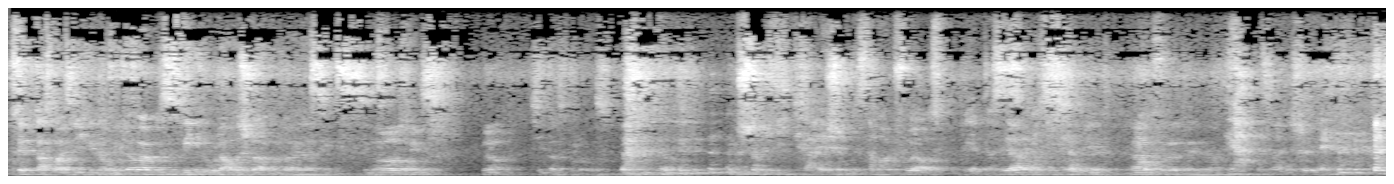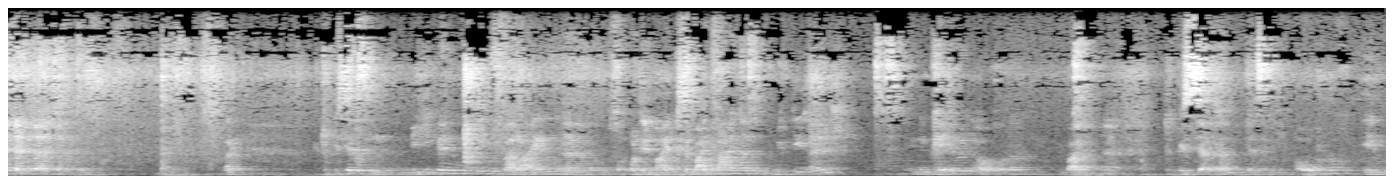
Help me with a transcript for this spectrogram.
Selbst das weiß ich nicht genau. Ich glaube, es ist wenig oder Ausschlag, von daher sieht es gut aus. Ja. Sieht ganz gut aus. Das ist schon richtig kreischen, das haben wir früher ausprobiert. Das ist Ja, das ist ja drin. Ja. Ja, das war eine schöne. Du bist jetzt neben dem Verein, äh, und den Wein, bist du im Weinverein also Mitglied eigentlich? In dem Catering auch oder im Wein? Ja. Du bist ja dann letztendlich auch noch im,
